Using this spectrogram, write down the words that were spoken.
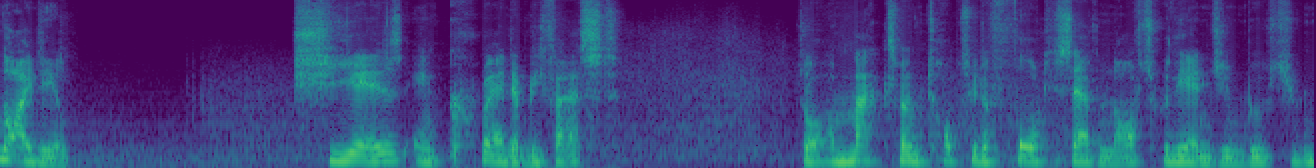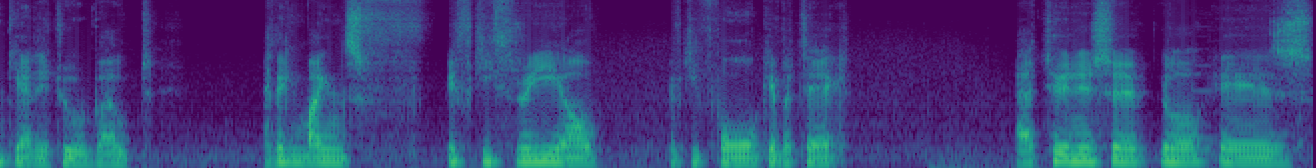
Not ideal. She is incredibly fast. So a maximum top speed of 47 knots with the engine boost, you can get it to about, I think mine's 53 or 54, give or take. Uh, turning circle is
